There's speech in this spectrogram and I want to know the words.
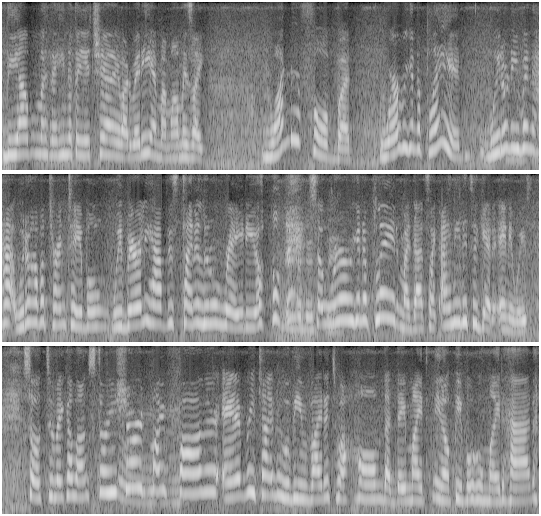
The album es Regino Tellechea de Barbería. And my mom is like, wonderful, but where are we gonna play it? We don't even have we don't have a turntable. We barely have this tiny little radio. so where are we gonna play it? My dad's like, I needed to get it anyways. So to make a long story oh. short, my father every time he would be invited to a home that they might, you know, people who might had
